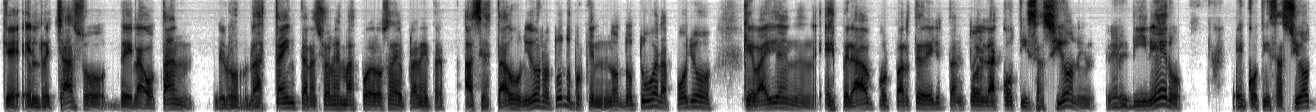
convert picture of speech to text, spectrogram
Que el rechazo de la OTAN, de las 30 naciones más poderosas del planeta, hacia Estados Unidos rotundo, porque no, no tuvo el apoyo que Biden esperaba por parte de ellos, tanto en la cotización, en, en el dinero, en cotización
